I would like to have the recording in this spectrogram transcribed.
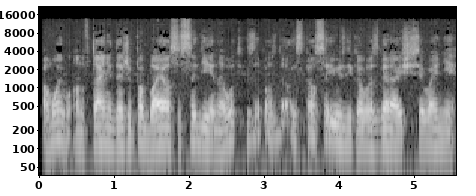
По-моему, он втайне даже побаялся содеянного, вот и запоздал, искал союзников в разгорающейся войне.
